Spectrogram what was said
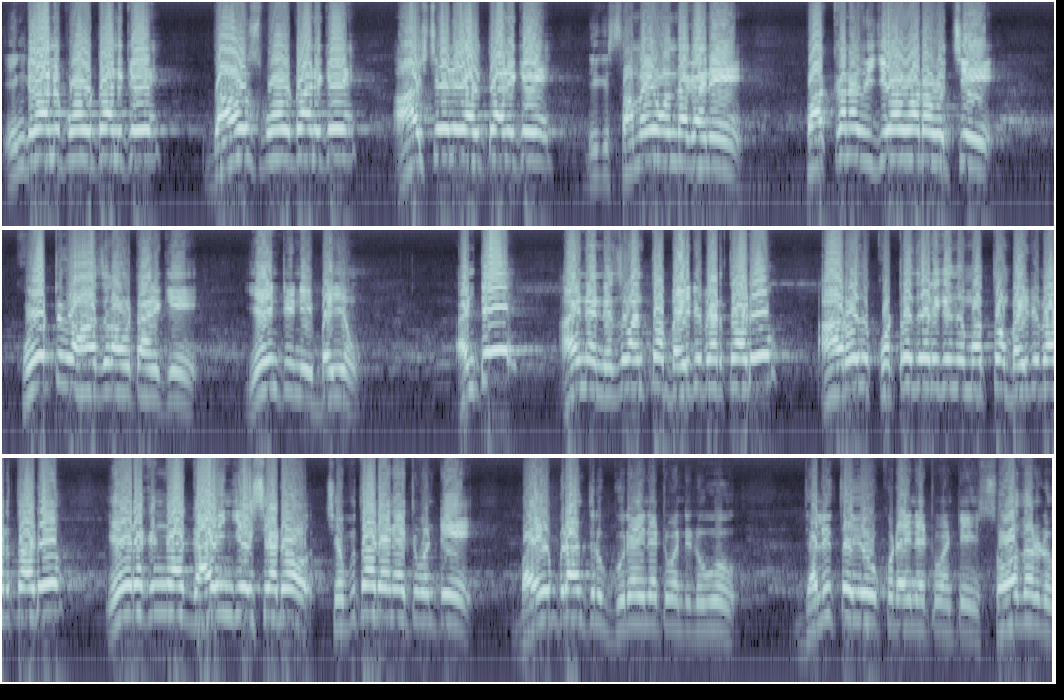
ఇంగ్లాండ్ పోవటానికి దావోస్ పోవటానికి ఆస్ట్రేలియా వెళ్ళటానికి నీకు సమయం ఉందా కానీ పక్కన విజయవాడ వచ్చి కోర్టుకు హాజరవటానికి ఏంటి నీ భయం? అంటే ఆయన నిజమంతా బయట పెడతాడు ఆ రోజు కుట్ర జరిగింది మొత్తం బయట పెడతాడు ఏ రకంగా గాయం చేశాడో చెబుతాడనేటువంటి భయభ్రాంతులకు గురైనటువంటి నువ్వు దళిత యువకుడైనటువంటి సోదరుడు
